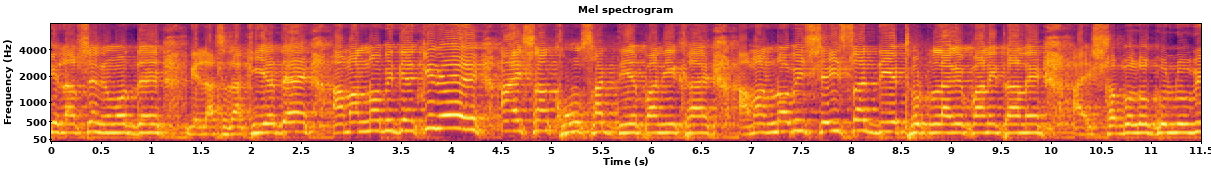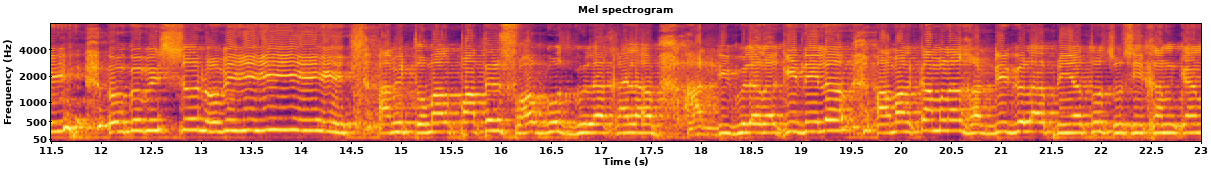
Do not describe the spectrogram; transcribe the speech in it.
গিলাসের মধ্যে গিলাস রাখিয়ে দেয়। আমার নবী দেখি রে, আয়সা খুন সার দিয়ে পানি খায়? আমার নবী সেই সার দিয়ে ঠোঁট লাগে পানি টানে। আয়সা বলো, গো নবী, ও গো বিশ্ব নবী, আমি তোমার পাতের সব গোছগুলা খাইলাম, হাড্ডিগুলা রাখি দিলাম। আমার কামড়া হাড্ডিগুলা আপনি তো চুষি খান কেন?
